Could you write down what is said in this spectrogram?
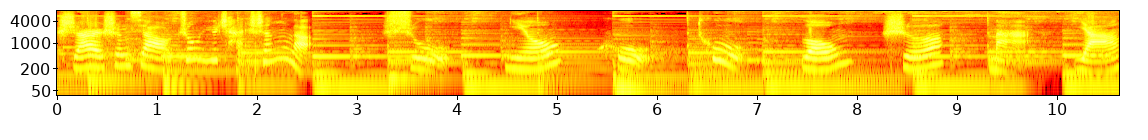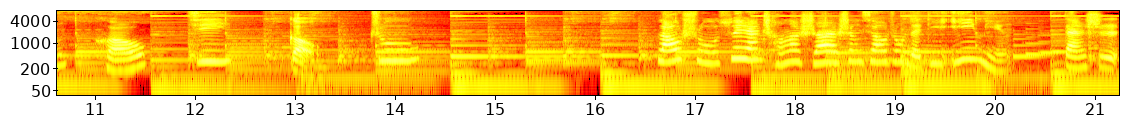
十二生肖终于产生了：鼠、牛、虎、兔、龙、蛇、马、羊、猴、鸡、狗、老鼠虽然成了十二生肖中的第一名，但是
